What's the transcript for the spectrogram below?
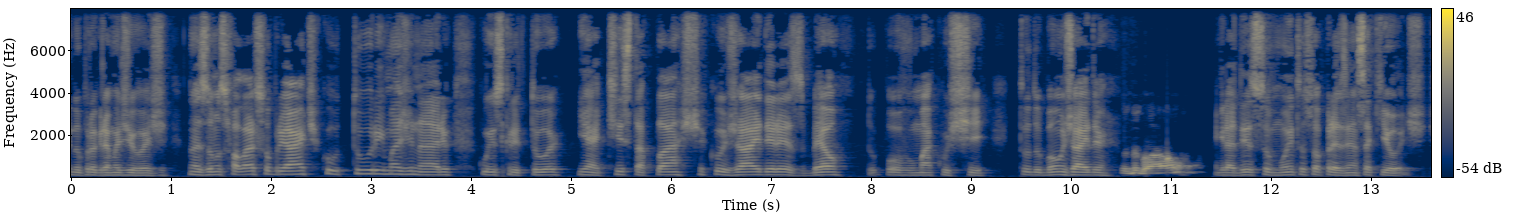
E no programa de hoje, nós vamos falar sobre arte, cultura e imaginário com o escritor e artista plástico Jaider Esbel, do povo Macuxi. Tudo bom, Jaider? Tudo bom? Agradeço muito a sua presença aqui hoje.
